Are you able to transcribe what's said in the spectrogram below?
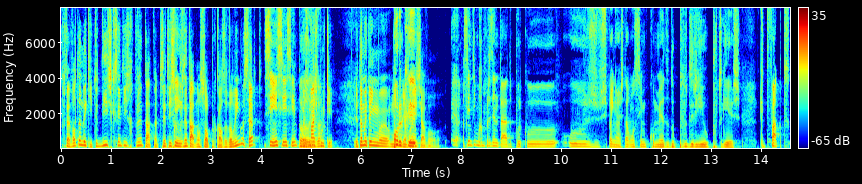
Portanto, voltando aqui, tu dizes que sentiste representado. Portanto, sentiste representado não só por causa da língua, certo? Sim, sim, sim. mas mais língua. porquê? Eu também tenho uma, uma Porque- opinião por isso, já vou. Eu Senti-me representado porque os espanhóis estavam sempre com medo do poderio português, que de facto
